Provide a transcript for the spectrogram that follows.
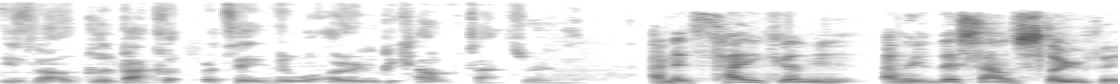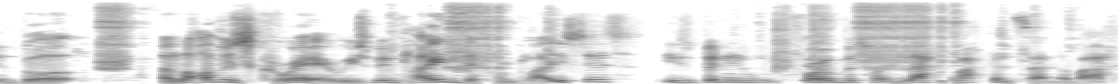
He's not a good backup for a team who will only be counter attacks. Really, And it's taken. I mean, this sounds stupid, but a lot of his career, he's been playing different places. He's been thrown between left back and centre back.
